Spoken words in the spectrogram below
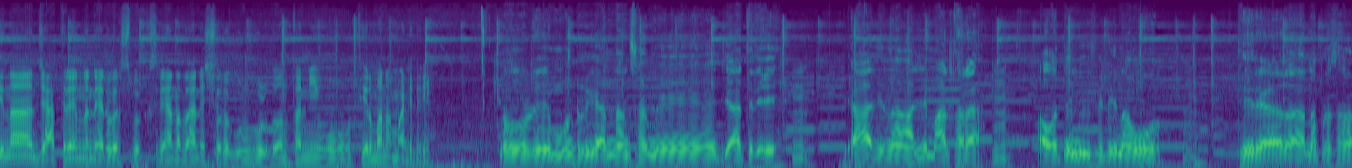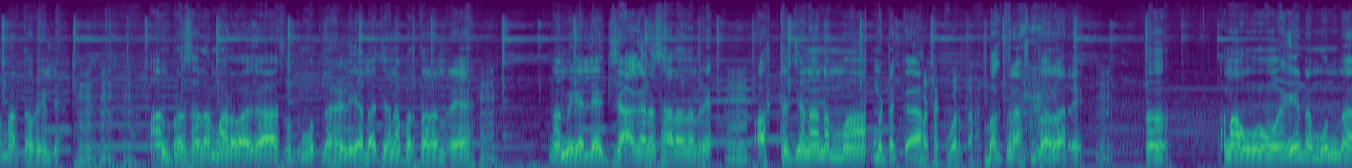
ದಿನ ಜಾತ್ರೆಯನ್ನು ನೆರವೇರಿಸ್ಬೇಕು ಶ್ರೀ ಅನ್ನದಾನೇಶ್ವರ ಗುಳ್ಗುಳ್ದು ಅಂತ ನೀವು ತೀರ್ಮಾನ ಮಾಡಿದ್ರಿ? ನಾವು ನೋಡ್ರಿ ಮುಂಡ್ರಿಗೆ ಹನ್ನೊಂದು ಸ್ವಾಮಿ ಜಾತ್ರೆ ಯಾವ ದಿನ ಅಲ್ಲಿ ಮಾಡ್ತಾರ? ಅವತ್ತಿನ ದಿವಸ ಇಲ್ಲಿ ನಾವು ತೀರ ಅನ್ನ ಅನ್ನಪ್ರಸಾದ ಮಾಡ್ತಾವ್ರಿ ಇಲ್ಲಿ. ಅನ್ನ ಪ್ರಸಾದ ಅನ್ನಪ್ರಸಾದ ಮಾಡುವಾಗ ಸುತ್ತಮುತ್ತಲ ಹಳ್ಳಿ ಎಲ್ಲ ಜನ ಬರ್ತಾರಲ್ರಿ? ನಮಗೆ ಅಲ್ಲಿ ಜಾಗನ ಸಾರದಲ್ರಿ. ಅಷ್ಟು ಜನ ನಮ್ಮ ಮಠಕ್ಕೆ ಮಠಕ್ಕೆ ಬರ್ತಾರೆ. ಭಕ್ತರು ಅಷ್ಟು ಅದಾರ್ರಿ. ಹಾಂ. ನಾವು ಏನರ ಮುಂದೆ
